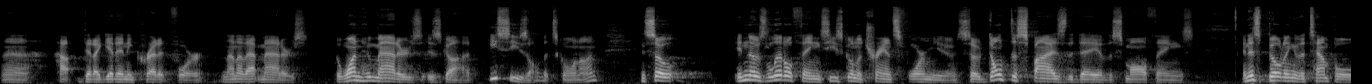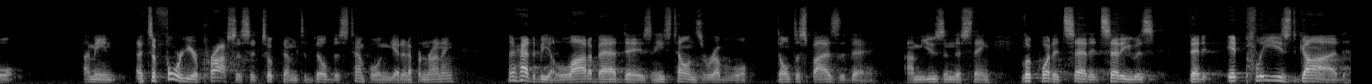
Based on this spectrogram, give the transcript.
uh, how, did I get any credit for it? None of that matters. The one who matters is God. He sees all that's going on. And so, in those little things, He's going to transform you. So, don't despise the day of the small things. In this building of the temple, I mean, it's a four year process it took them to build this temple and get it up and running. There had to be a lot of bad days, and He's telling Zerubbabel, don't despise the day. I'm using this thing. Look what it said. It said he was that it pleased God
